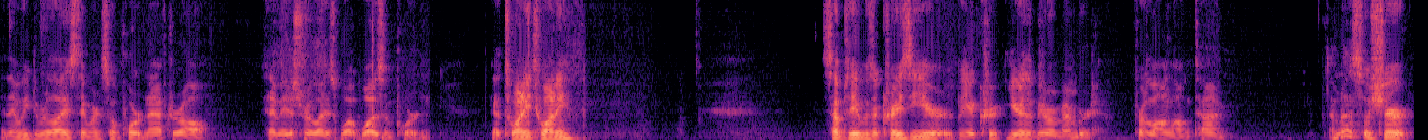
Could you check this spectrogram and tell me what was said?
And then we realized they weren't so important after all. And it made us realize what was important. You know, 2020, some say it was a crazy year. It'd be a cr- year that'd be remembered for a long, long time. I'm not so sure.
